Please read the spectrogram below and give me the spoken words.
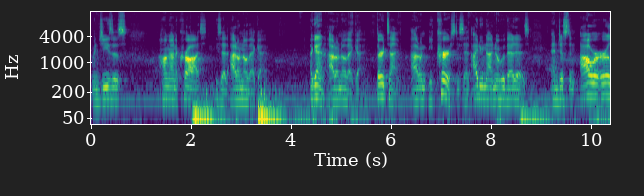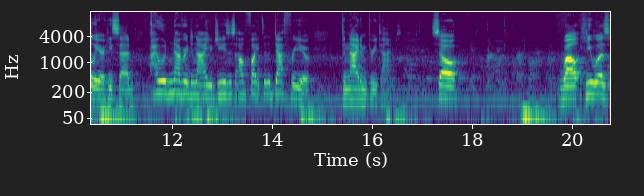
when Jesus hung on a cross. He said, I don't know that guy. Again, I don't know that guy. Third time, I don't he cursed. He said, I do not know who that is. And just an hour earlier he said, I would never deny you, Jesus. I'll fight to the death for you. Denied him 3 times. So well, he was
